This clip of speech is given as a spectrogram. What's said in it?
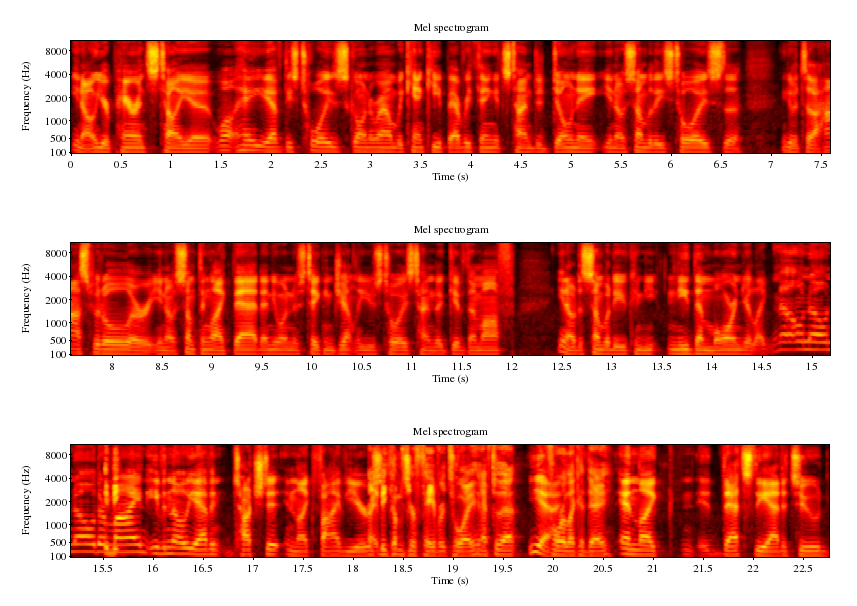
you know your parents tell you well hey you have these toys going around we can't keep everything it's time to donate you know some of these toys to give it to the hospital or you know something like that anyone who's taking gently used toys time to give them off you know to somebody who can need them more and you're like no no no they're mine even though you haven't touched it in like five years It becomes your favorite toy after that? Yeah. For like a day? and like that's the attitude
